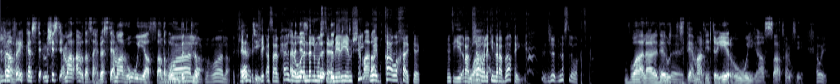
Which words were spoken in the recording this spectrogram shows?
في أفريقيا كان است... ماشي استعمار أرض اصاحبي استعمار هويه الصاط بغاو يبدلوا voilà voilà. قلت لك حاجة راه هو د- المستعمر يمشي ويبقى واخا هكاك. فهمتي راه مشى ولكن راه باقي. بنفس الوقت. voilà راه داروا عيب هادي استعمار ديال تغيير هوية الصاط فهمتي؟ oui.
